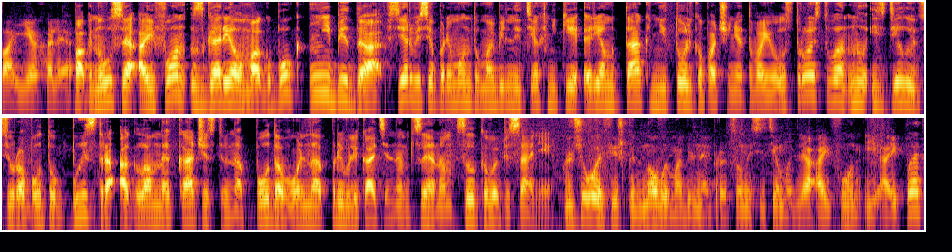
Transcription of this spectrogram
Поехали. Погнулся iPhone, сгорел MacBook, не беда. В сервисе по ремонту мобильной техники RemTag не только починят твое устройство, но и сделают всю работу быстро, а главное качественно по довольно привлекательным ценам. Ссылка в описании. Ключевой фишкой новой мобильной операционной системы для iPhone и iPad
